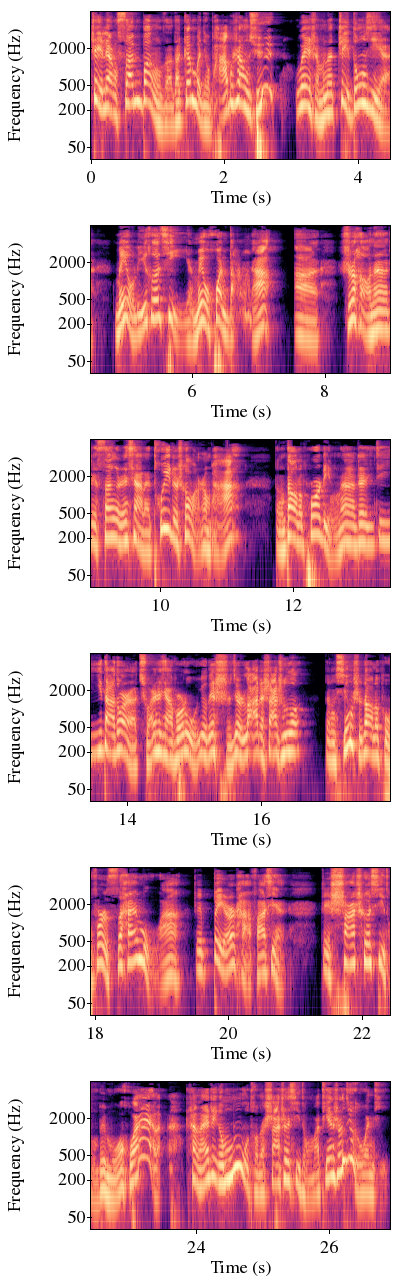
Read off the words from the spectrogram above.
这辆三蹦子它根本就爬不上去。为什么呢？这东西没有离合器，也没有换挡的啊。只好呢，这三个人下来推着车往上爬。等到了坡顶呢，这这一大段啊全是下坡路，又得使劲拉着刹车。等行驶到了普福尔茨海姆啊，这贝尔塔发现这刹车系统被磨坏了。看来这个木头的刹车系统嘛，天生就有问题。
